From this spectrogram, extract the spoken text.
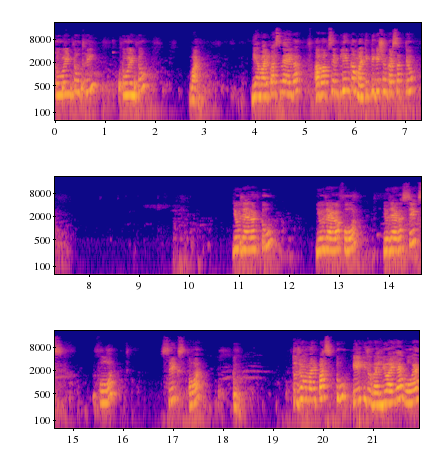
two into three two into one ये हमारे पास में आएगा। अब आप सिंपली इनका मल्टीप्लीकेशन कर सकते हो। ये हो जाएगा टू, ये हो जाएगा फोर, ये हो जाएगा सिक्स, फोर, सिक्स और टू। तो जो हमारे पास टू ए की जो वैल्यू आई है, वो है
